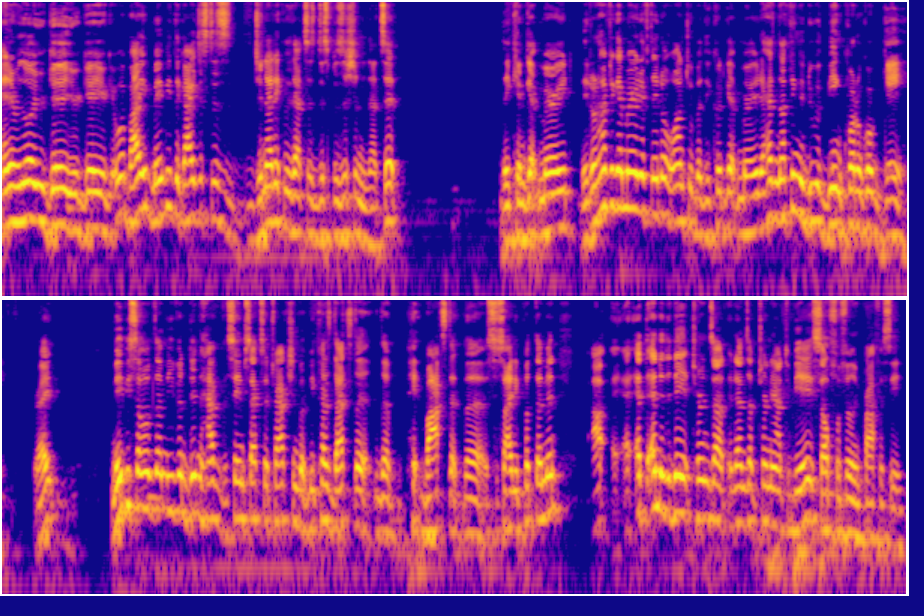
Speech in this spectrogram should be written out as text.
And everyone's, oh, you're gay, you're gay, you're gay. Well, maybe the guy just is genetically, that's his disposition, and that's it. They can get married. They don't have to get married if they don't want to, but they could get married. It has nothing to do with being quote unquote gay, right? Maybe some of them even didn't have the same sex attraction, but because that's the, the box that the society put them in, uh, at the end of the day, it turns out it ends up turning out to be a self fulfilling prophecy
